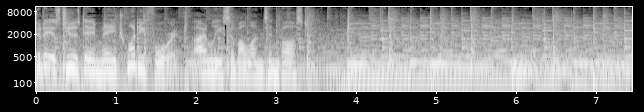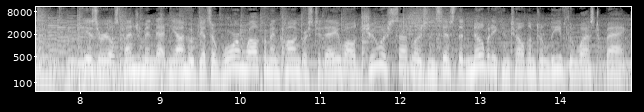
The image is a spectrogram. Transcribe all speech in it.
Today is Tuesday, May 24th. I'm Lisa Mullins in Boston. Israel's Benjamin Netanyahu gets a warm welcome in Congress today while Jewish settlers insist that nobody can tell them to leave the West Bank.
